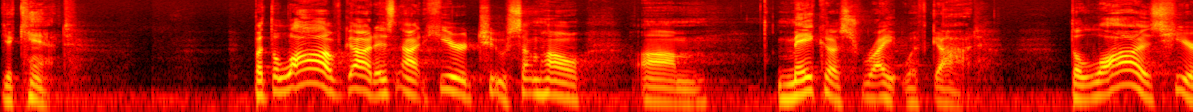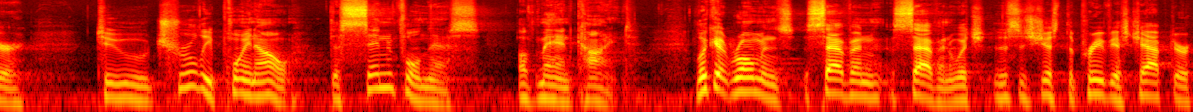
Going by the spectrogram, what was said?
you can't. But the law of God is not here to somehow um, make us right with God. The law is here to truly point out the sinfulness of mankind. Look at Romans 7 7, which this is just the previous chapter.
